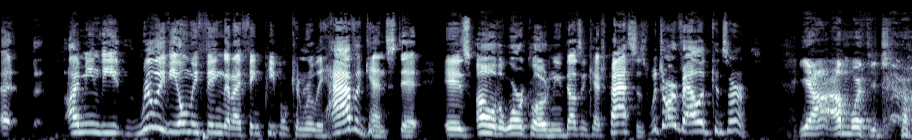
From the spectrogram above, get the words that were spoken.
uh, I mean, the really the only thing that I think people can really have against it is oh the workload and he doesn't catch passes, which are valid concerns. Yeah, I'm with you, Joe.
